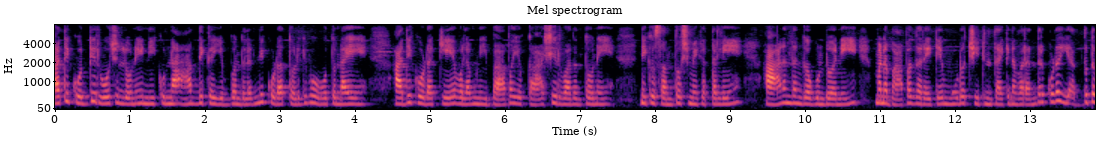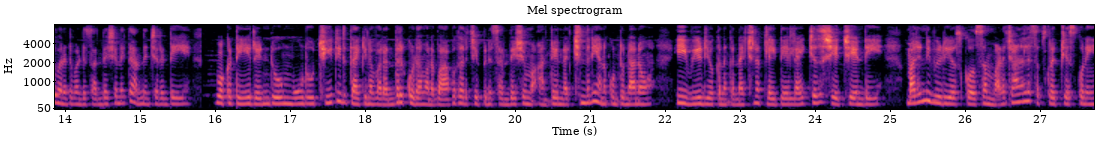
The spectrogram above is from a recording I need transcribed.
అతి కొద్ది రోజుల్లోనే నీకున్న ఆర్థిక ఇబ్బందులన్నీ కూడా తొలగిపోబోతున్నాయి. అది కూడా కేవలం నీ బాబా యొక్క ఆశీర్వాదంతోనే. నీకు సంతోషమే తల్లి? ఆనందంగా ఉండు అని మన బాబాగారైతే మూడో చీటిని తాకిన వారందరూ కూడా ఈ అద్భుతమైనటువంటి సందేశాన్ని అయితే అందించారండి. ఒకటి రెండు మూడు చీటీలు తాకిన వారందరూ కూడా మన బాబాగారు చెప్పిన సందేశం అంటే నచ్చిందని అనుకుంటున్నాను. ఈ వీడియో కనుక నచ్చినట్లయితే లైక్ చేసి షేర్ చేయండి. మరిన్ని వీడియోస్ కోసం మన ఛానల్ సబ్స్క్రైబ్ చేసుకుని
